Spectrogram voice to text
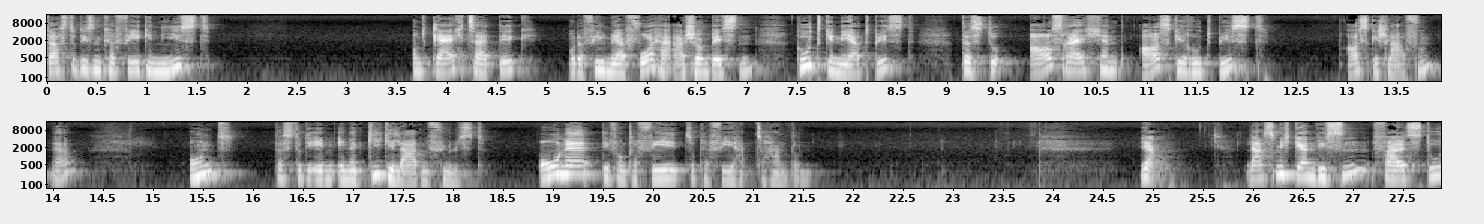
dass du diesen Kaffee genießt und gleichzeitig oder vielmehr vorher auch schon am besten gut genährt bist, dass du ausreichend ausgeruht bist, ausgeschlafen, ja, und dass du dich eben energiegeladen fühlst, ohne die von Kaffee zu Kaffee zu handeln. Ja, lass mich gern wissen, falls du,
